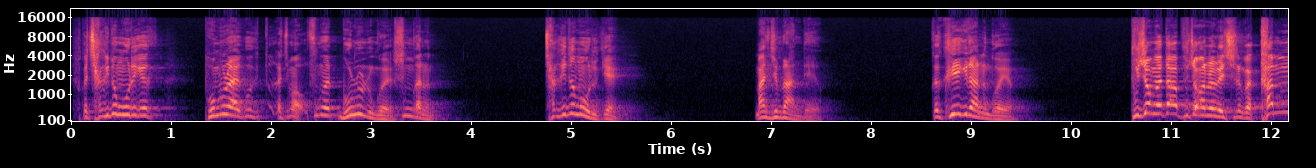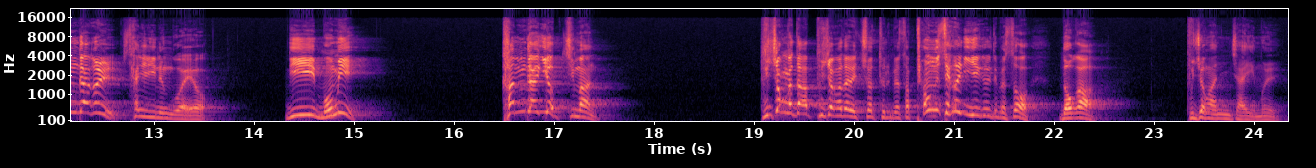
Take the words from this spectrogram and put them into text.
그러니까 자기도 모르게 봄을 알고 하지만 순간 모르는 거예요. 순간은. 자기도 모르게 만지면 안 돼요. 그러니까 그 얘기를 하는 거예요. 부정하다 부정하다 외치는 거예요. 감각을 살리는 거예요. 네 몸이 감각이 없지만 부정하다 부정하다 외쳐 들으면서 평생을 이 얘기를 들으면서 너가 부정한 자임을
